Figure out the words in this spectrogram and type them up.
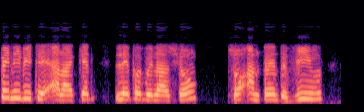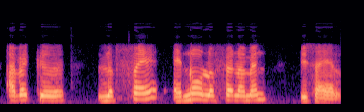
pénibilité à laquelle les populations sont en train de vivre avec euh, le fait et non le phénomène du Sahel.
